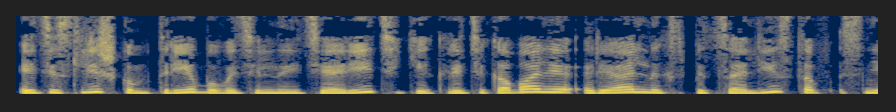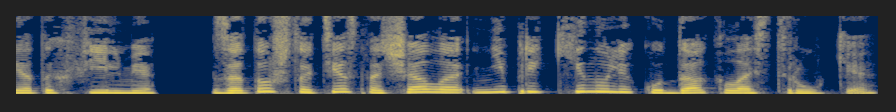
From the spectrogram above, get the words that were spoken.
Эти слишком требовательные теоретики критиковали реальных специалистов, снятых в фильме, за то, что те сначала не прикинули, куда класть руки.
